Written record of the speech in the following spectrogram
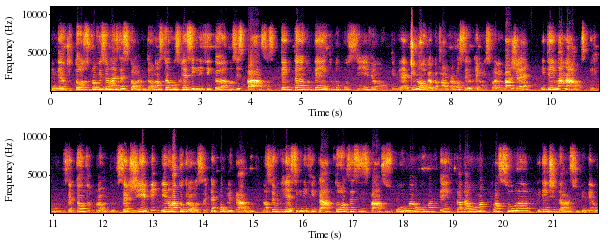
entendeu? De todos os profissionais da escola. Então, nós estamos ressignificando os espaços, tentando, dentro do possível, é, de novo, é o que eu falo para você, eu tenho uma escola em Bagé e tem em Manaus, tem no sertão do, do Sergipe e no Mato Grosso. É complicado. Nós temos que ressignificar todos esses espaços, uma a uma, dentro, cada uma com a sua identidade, entendeu?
